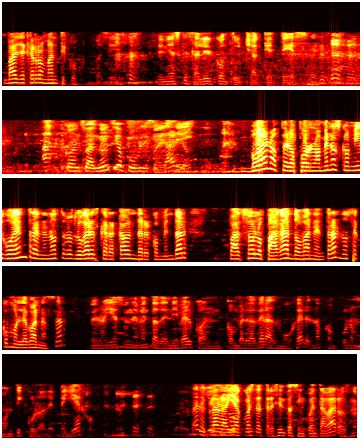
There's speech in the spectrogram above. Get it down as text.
Vaya, qué romántico. Pues sí, tenías que salir con tu chaquetes. Ah, con su anuncio Pues publicitario. sí. Bueno, pero por lo menos conmigo entran en otros lugares que acaban de recomendar. pa- solo pagando van a entrar, no sé cómo le van a hacer. Pero ahí es un evento de nivel con, con verdaderas mujeres, ¿no? Con puro montículo de pellejo. Bueno, Yo claro, sigo- allá cuesta 350 varos, ¿no?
